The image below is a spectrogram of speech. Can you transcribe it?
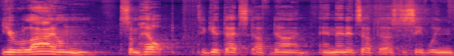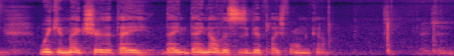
you rely on some help to get that stuff done, and then it's up to us to see if we can we can make sure that they they, they know this is a good place for them to come. You mentioned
